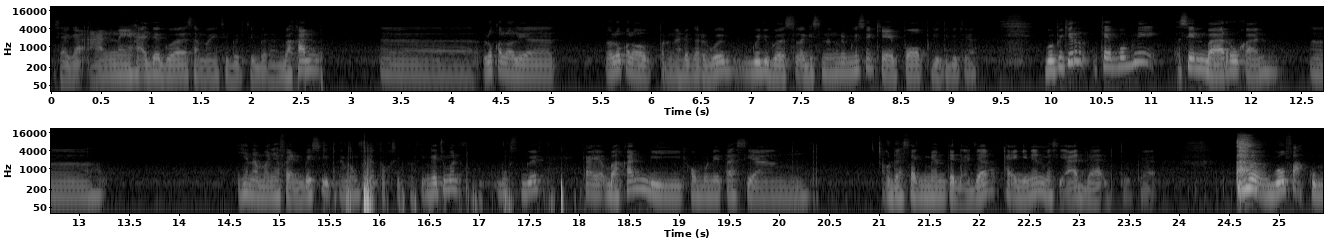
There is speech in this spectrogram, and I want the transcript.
Masih agak aneh aja gue sama yang cibir-cibiran. Bahkan uh, lu kalau lihat lalu kalau pernah dengar gue gue juga lagi seneng remixnya K-pop gitu-gitu ya. Gue pikir K-pop nih scene baru kan uh, ya namanya fanbase sih memang pada toxic toxic nggak cuman maksud gue kayak bahkan di komunitas yang udah segmented aja kayak ginian masih ada gitu kayak gue vakum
